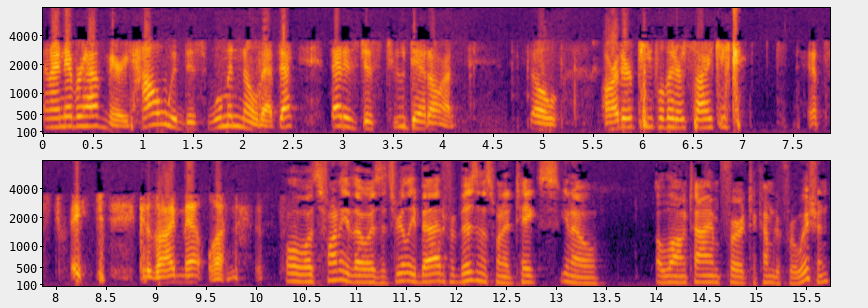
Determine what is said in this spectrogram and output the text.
and I never have married. How would this woman know that? That that is just too dead on. So, are there people that are psychic? That's straight, because I met one. Well, what's funny though is it's really bad for business when it takes you know a long time for it to come to fruition.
